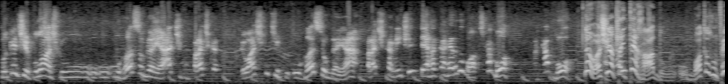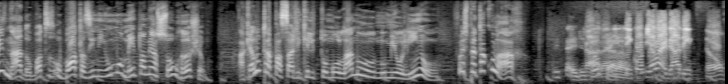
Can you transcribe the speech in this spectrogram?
Porque, tipo, lógico, o, o, o Russell ganhar, tipo, prática. Eu acho que, tipo, o Russell ganhar praticamente enterra a carreira do Bottas. Acabou. Acabou. Não, eu acho que já tá enterrado. O Bottas não fez nada. O Bottas, o Bottas em nenhum momento ameaçou o Russell. Aquela ultrapassagem que ele tomou lá no, no miolinho foi espetacular. Entende? Então, Cara, cara. e, a largada então?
